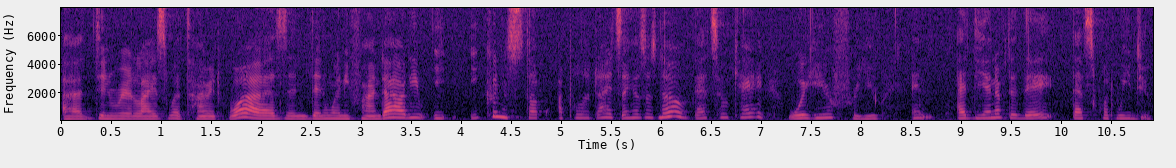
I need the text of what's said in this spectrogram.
Uh, didn't realize what time it was, and then when he found out, he, he, he couldn't stop apologizing. I says, "No, that's okay. We're here for you." And at the end of the day, that's what we do,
